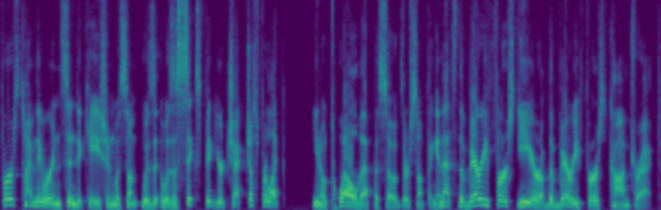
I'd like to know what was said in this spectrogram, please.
first time they were in syndication was some was it was a six figure check just for like you know 12 episodes or something. And that's the very first year of the very first contract.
